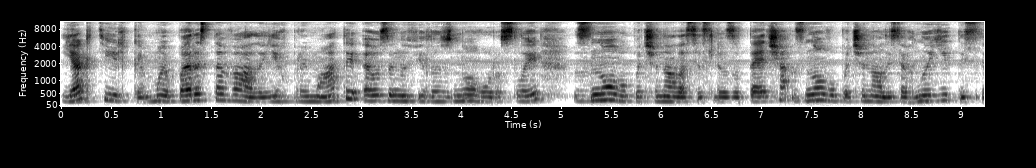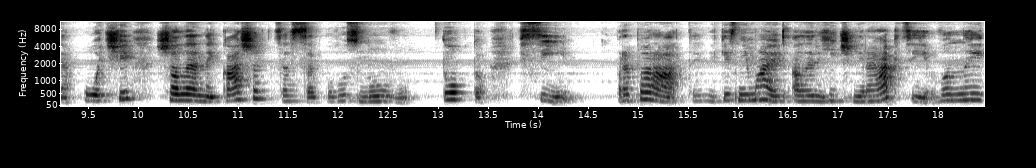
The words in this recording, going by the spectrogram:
Як тільки ми переставали їх приймати, еозинофіли знову росли, знову починалася сльозотеча, знову починалися гноїтися очі, шалений кашель, це все було знову. Тобто всі препарати, які знімають алергічні реакції, вони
